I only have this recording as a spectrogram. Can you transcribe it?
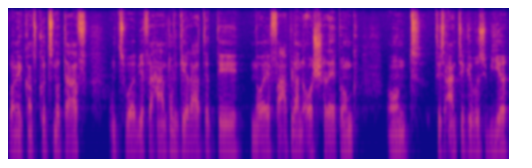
wenn ich ganz kurz noch darf. Und zwar, wir verhandeln gerade die neue Fahrplanausschreibung. Und das Einzige, was wir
